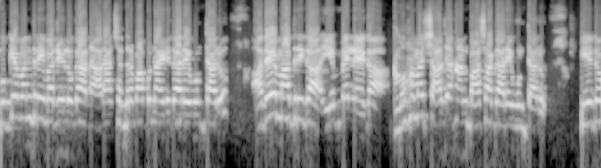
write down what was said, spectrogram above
ముఖ్యమంత్రి వర్యులుగా నారా చంద్రబాబు నాయుడు గారే ఉంటారు. అదే మాదిరిగా ఎమ్మెల్యేగా మొహమ్మద్ షాజహాన్ బాషా గారే ఉంటారు. ఏదో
